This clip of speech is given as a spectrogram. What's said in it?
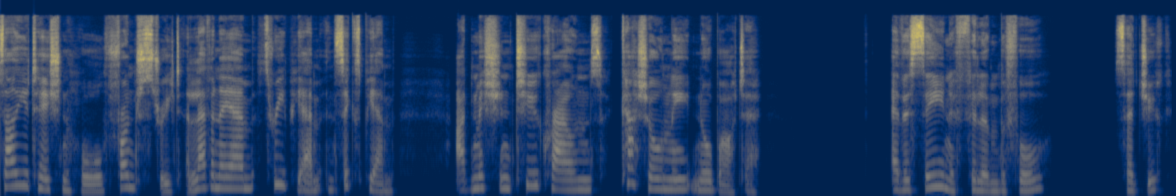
Salutation Hall, Front Street, 11am, 3pm, and 6pm. Admission two crowns, cash only, no barter. Ever seen a film before? said Duke.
